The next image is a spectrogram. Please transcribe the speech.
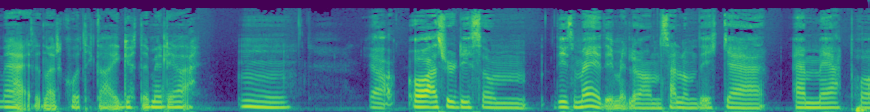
mer narkotika i guttemiljøet. mm, Ja, og jeg tror de som, de som er i de miljøene, selv om de ikke er med på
